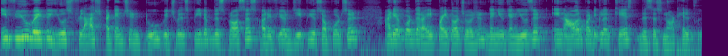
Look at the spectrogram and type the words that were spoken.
If you were to use flash attention 2, which will speed up this process, or if your GPU supports it and you have got the right PyTorch version, then you can use it. In our particular case, this is not helpful.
